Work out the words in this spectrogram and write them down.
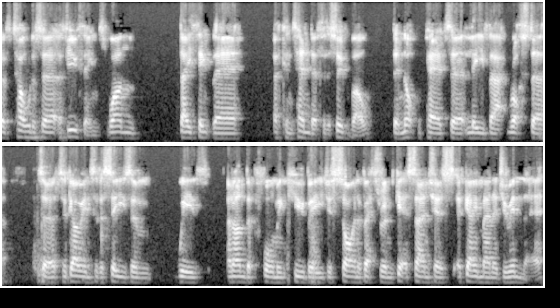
have told us a, a few things. One, they think they're a contender for the Super Bowl. They're not prepared to leave that roster to, to go into the season with an underperforming QB, just sign a veteran, get a Sanchez, a game manager in there.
